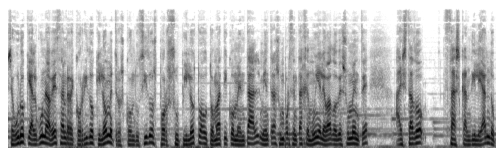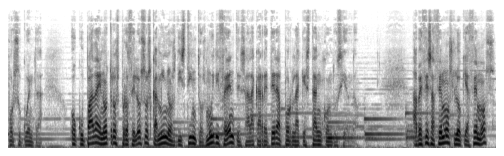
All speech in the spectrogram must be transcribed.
Seguro que alguna vez han recorrido kilómetros conducidos por su piloto automático mental, mientras un porcentaje muy elevado de su mente ha estado zascandileando por su cuenta, ocupada en otros procelosos caminos distintos, muy diferentes a la carretera por la que están conduciendo. A veces hacemos lo que hacemos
